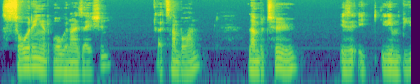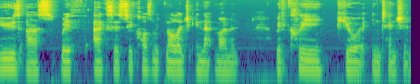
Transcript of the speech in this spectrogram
sorting and organization. That's number one. Number two is it, it imbues us with access to cosmic knowledge in that moment with clear, pure intention.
